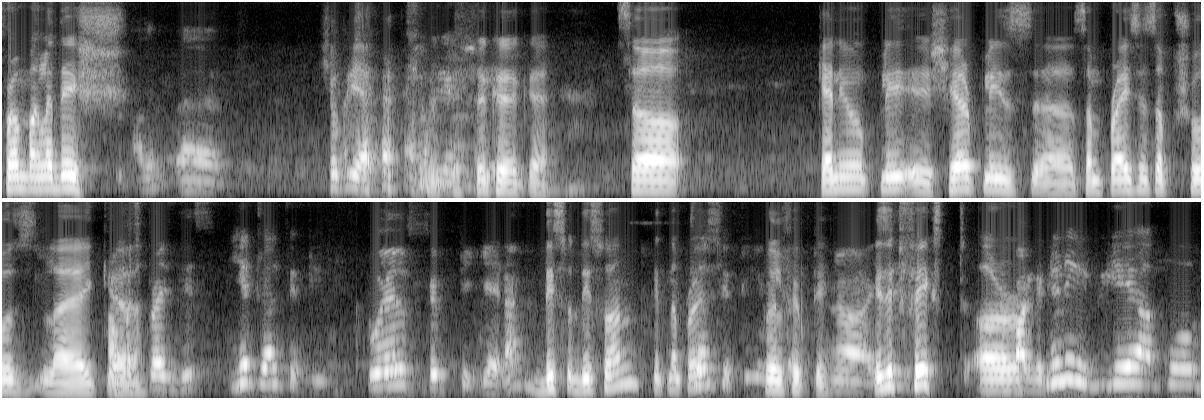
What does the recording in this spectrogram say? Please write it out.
ফ্রম বাংলাদেশ শুক্রিয়া। Okay, okay. So, can you please share, please, uh, some prices of shoes like How uh, much price this? ये ट्वेल्व फिफ्टी 1250 ये ना this? This one, कितना price? 1250. Twelve fifty. Uh, Is it fixed or Bargain. नहीं नहीं ये आपको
